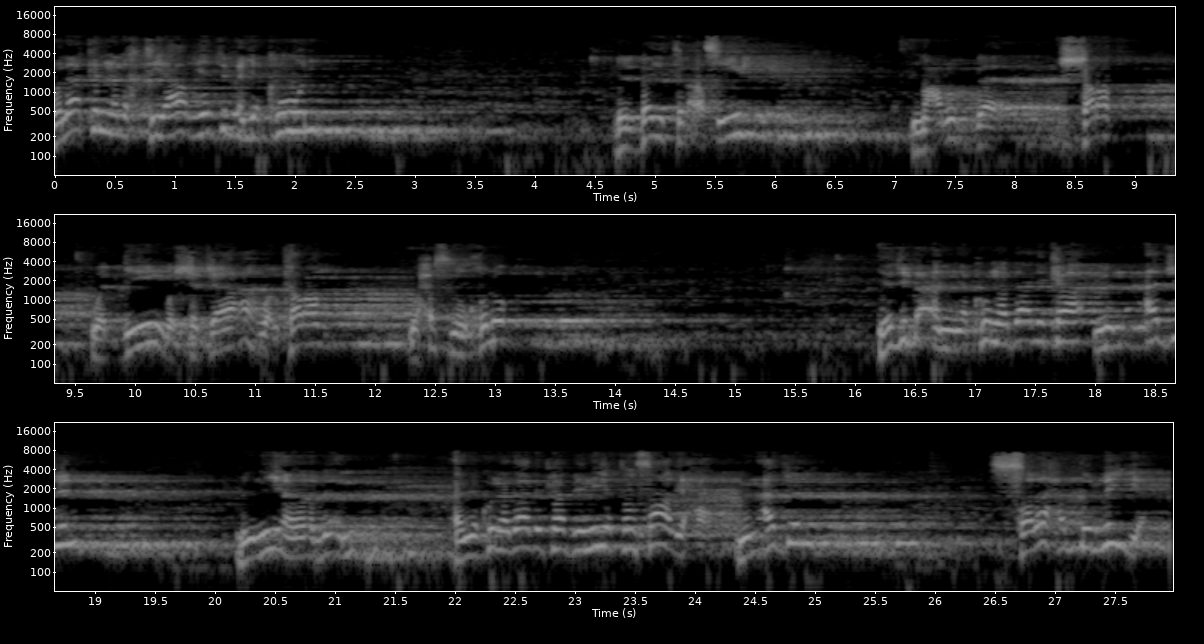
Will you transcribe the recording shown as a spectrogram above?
ولكن الاختيار يجب أن يكون للبيت الأصيل المعروف بالشرف والدين والشجاعة والكرم وحسن الخلق. يجب أن يكون ذلك من أجل أن يكون ذلك بنية صالحة من أجل صلاح الذرية.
